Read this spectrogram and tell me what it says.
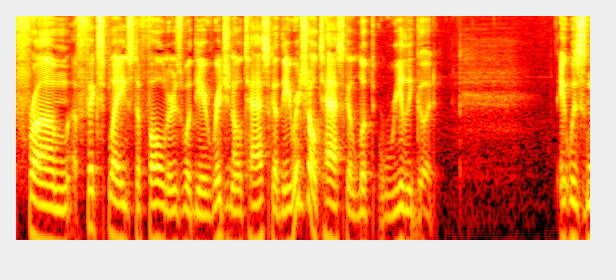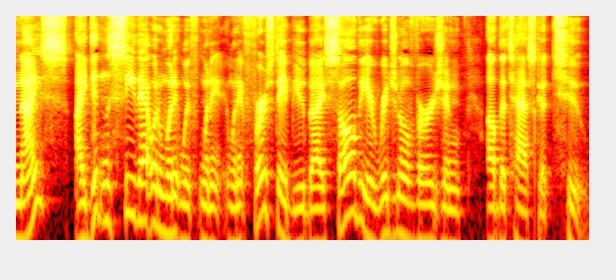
from fixed blades to folders with the original Tasca. The original Tasca looked really good. It was nice. I didn't see that one when it when it when it first debuted, but I saw the original version of the Tasca 2,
